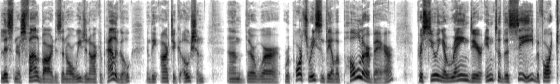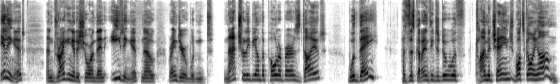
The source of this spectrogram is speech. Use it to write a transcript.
listeners, Svalbard is a Norwegian archipelago in the Arctic Ocean. And there were reports recently of a polar bear pursuing a reindeer into the sea before killing it and dragging it ashore and then eating it. Now, reindeer wouldn't naturally be on the polar bear's diet, would they? Has this got anything to do with climate change? What's going on?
